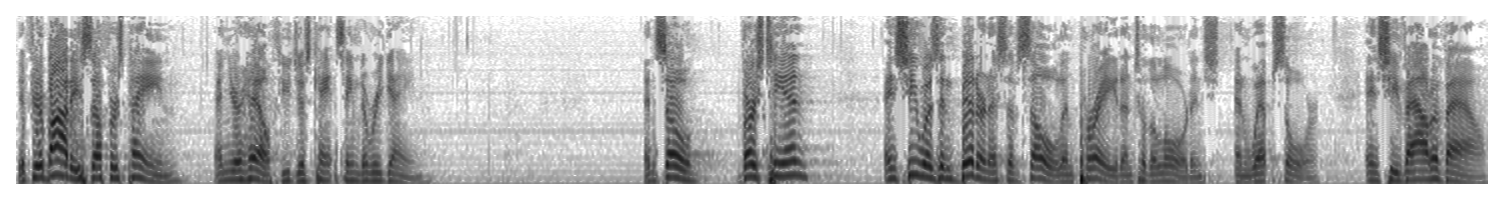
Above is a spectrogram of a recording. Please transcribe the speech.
If your body suffers pain and your health you just can't seem to regain, and so, verse 10 And she was in bitterness of soul and prayed unto the Lord and, and wept sore. And she vowed a vow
